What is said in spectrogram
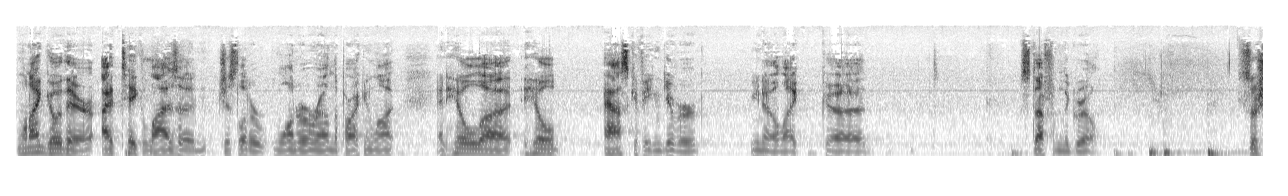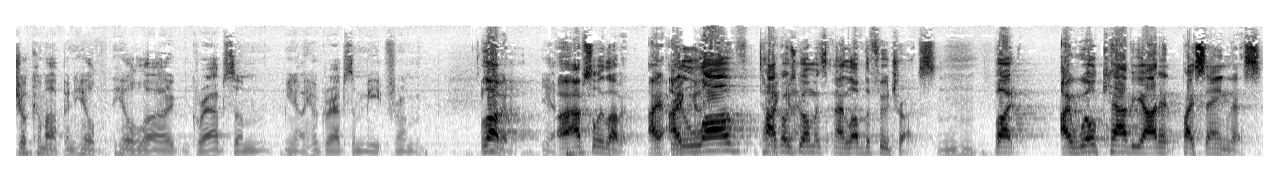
when I go there, I take Liza and just let her wander around the parking lot, and he'll uh, he'll ask if he can give her, you know, like uh, stuff from the grill. So she'll come up and he'll he'll uh, grab some you know he'll grab some meat from Love it. Yeah. I absolutely love it. I, I guy. love Tacos. Gomez and I love the food trucks. But I will caveat it by saying this.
